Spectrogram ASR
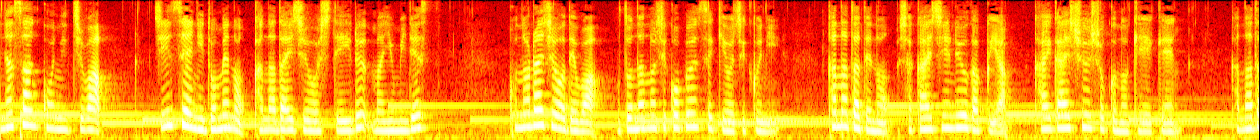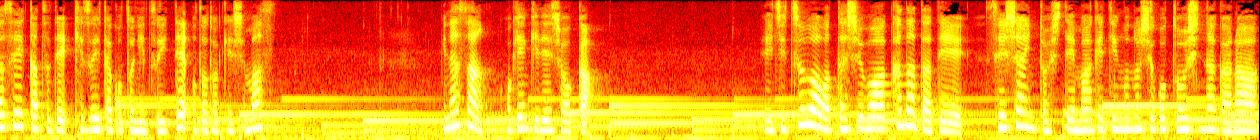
皆さんこんにちは。人生2度目のカナダ移住をしているまゆみです。このラジオでは大人の自己分析を軸にカナダでの社会人留学や海外就職の経験カナダ生活で気づいたことについてお届けします。皆さんお元気でしょうか？え実は私はカナダで正社員としてマーケティングの仕事をしながら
